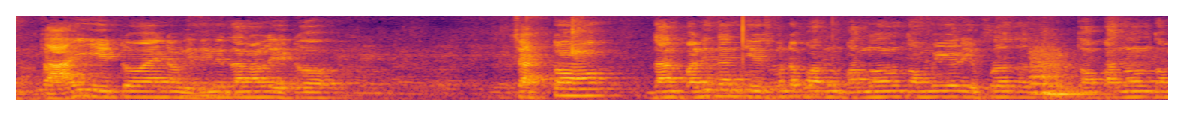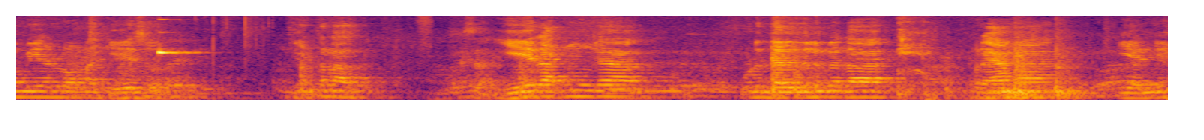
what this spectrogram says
స్థాయి ఏటో ఆయన విధి విధానాలు ఏటో చట్టం దాని పని దాన్ని చేసుకుంటే పోతుంది. పంతొమ్మిది వందల తొంభై ఏడు ఎప్పుడో పంతొమ్మిది వందల తొంభై ఏడులో ఉన్న కేసు ఇతన ఏ రకంగా ఇప్పుడు దళితుల మీద ప్రేమ ఇవన్నీ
